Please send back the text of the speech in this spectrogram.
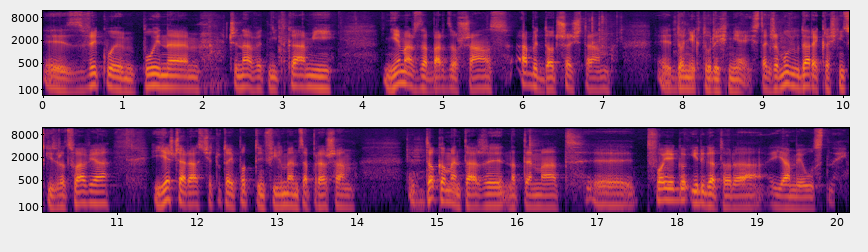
yy, zwykłym płynem, czy nawet nitkami nie masz za bardzo szans, aby dotrzeć tam do niektórych miejsc. Także mówił Darek Kraśnicki z Wrocławia. Jeszcze raz Cię tutaj pod tym filmem zapraszam do komentarzy na temat y, Twojego irygatora jamy ustnej.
